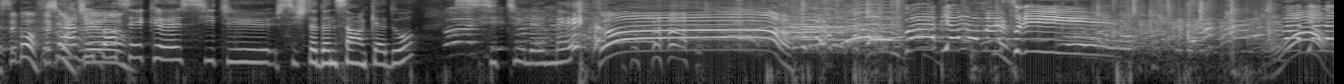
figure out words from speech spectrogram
c'est bon. C'est cool. Charles, j'ai euh, pensé que si, tu, si je te donne ça en cadeau, si tu le mets Masserie! Fabiola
